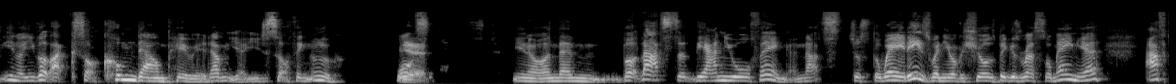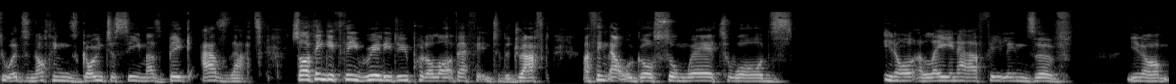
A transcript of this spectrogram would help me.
you know you've got that sort of come down period haven't you you just sort of think oh what's yeah. next you know and then but that's the, the annual thing and that's just the way it is when you have a show as big as wrestlemania afterwards, nothing's going to seem as big as that. So I think if they really do put a lot of effort into the draft, I think that will go some way towards, you know, allaying our feelings of, you know,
